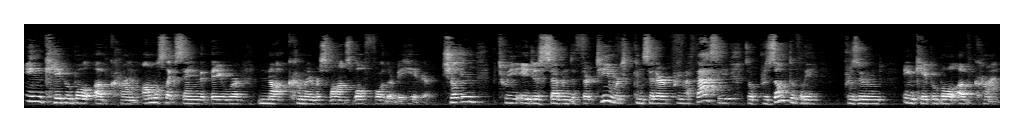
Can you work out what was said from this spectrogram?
incapable of crime, almost like saying that they were not criminally responsible for their behavior. Children between ages 7 to 13 were considered prima facie, so presumptively presumed incapable of crime.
